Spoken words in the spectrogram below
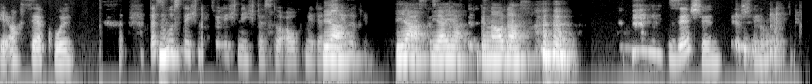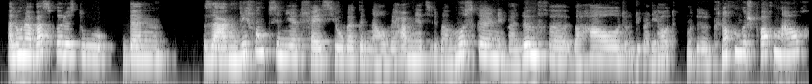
Okay, auch sehr cool. Das hm? wusste ich natürlich nicht, dass du auch mit den ja. Ja, ja, ja, genau das. sehr schön, sehr schön. Aluna, was würdest du denn sagen, wie funktioniert Face Yoga genau? Wir haben jetzt über Muskeln, über Lymphe, über Haut und über die Hautknochen gesprochen auch.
